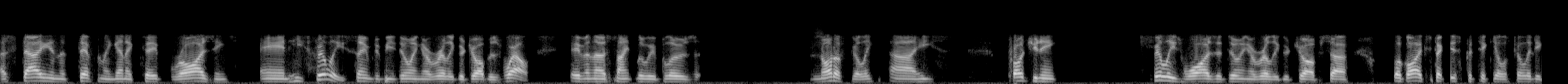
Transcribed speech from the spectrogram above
a stallion that's definitely going to keep rising. And his fillies seem to be doing a really good job as well. Even though St. Louis Blues not a filly, uh, he's progeny fillies wise are doing a really good job. So look, I expect this particular filly to,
